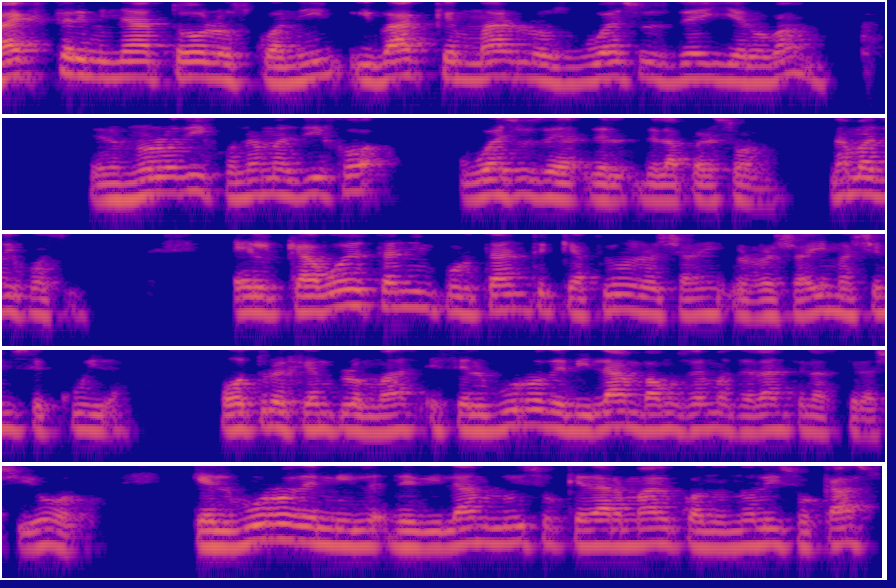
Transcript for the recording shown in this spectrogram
va a exterminar a todos los Kuanim y va a quemar los huesos de Yerobam. Pero no lo dijo, nada más dijo huesos de, la persona. Nada más dijo así. El cabo es tan importante que a un Rashaim Hashem se cuida. Otro ejemplo más es el burro de Bilam, vamos a ver más adelante en las Perashiot, que el burro de, de Bilam lo hizo quedar mal cuando no le hizo caso.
